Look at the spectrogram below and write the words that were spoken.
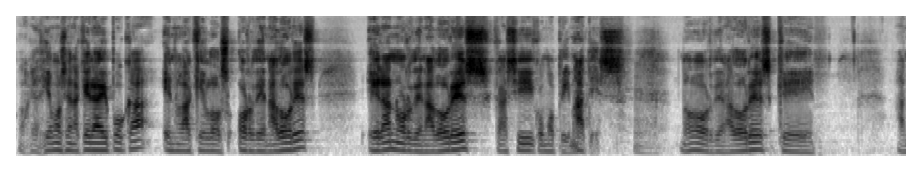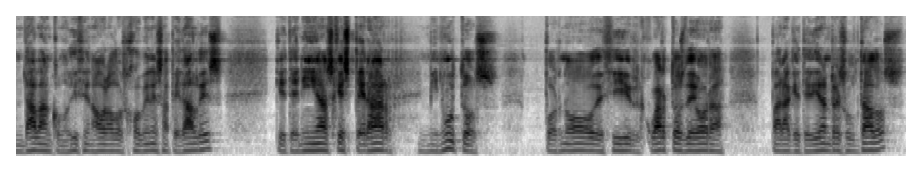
con lo que hacíamos en aquella época en la que los ordenadores eran ordenadores casi como primates, ¿no? ordenadores que andaban, como dicen ahora los jóvenes, a pedales, que tenías que esperar minutos, por no decir cuartos de hora, para que te dieran resultados,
